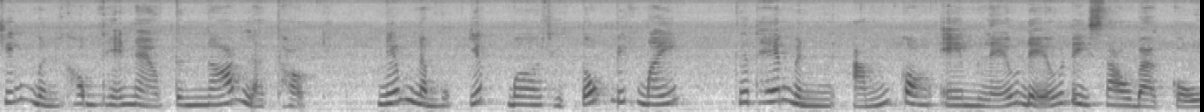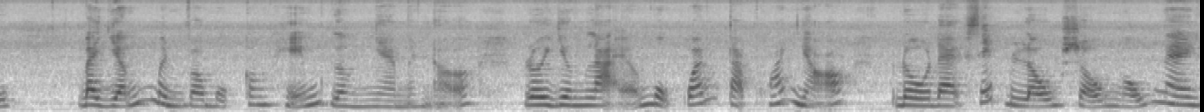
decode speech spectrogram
khiến mình không thể nào tin nó là thật. Nếu là một giấc mơ thì tốt biết mấy. Cứ thế mình ẩm con em lẻo đẻo đi sau bà cụ. Bà dẫn mình vào một con hẻm gần nhà mình ở Rồi dừng lại ở một quán tạp hóa nhỏ. Đồ đạc xếp lộn xộn ngổn ngang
